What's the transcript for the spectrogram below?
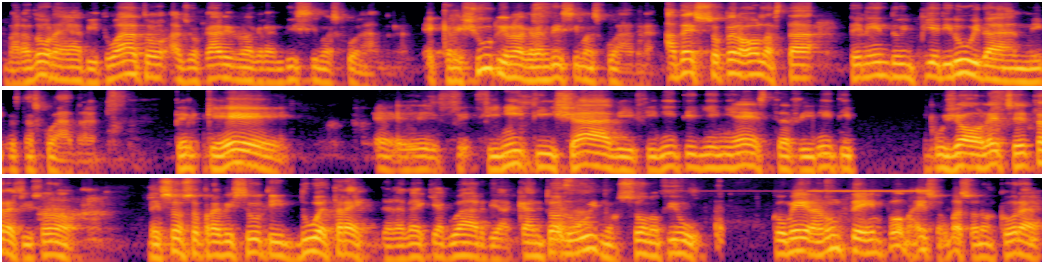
Maradona è abituato a giocare in una grandissima squadra, è cresciuto in una grandissima squadra, adesso però la sta tenendo in piedi lui da anni questa squadra, perché eh, finiti i Sciavi, finiti gli Iniesta, finiti Pujol, eccetera, ci sono ne sono sopravvissuti due o tre della vecchia guardia accanto a lui, non sono più come erano un tempo, ma insomma sono ancora,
